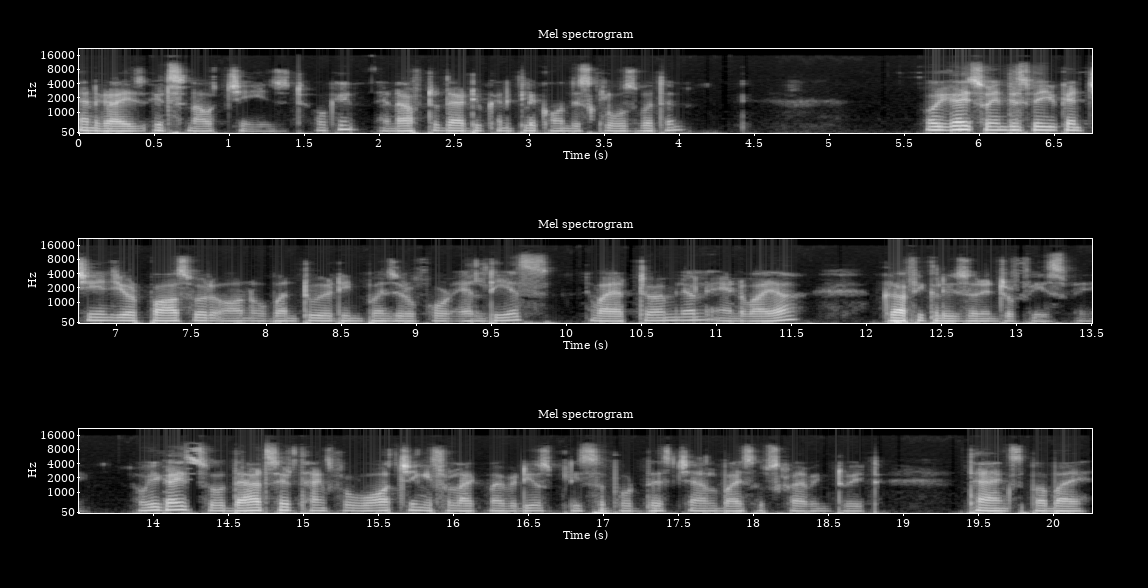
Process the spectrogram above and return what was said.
And guys it's now changed okay. And after that you can click on this close button. Okay guys so in this way you can change your password on Ubuntu 18.04 LTS via terminal and via graphical user interface way. Okay guys so that's it. Thanks for watching. If you like my videos please support this channel by subscribing to it. Thanks. Bye bye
